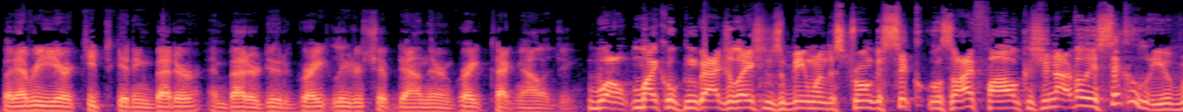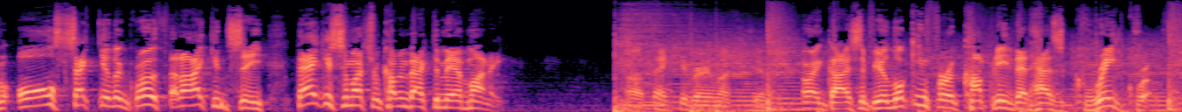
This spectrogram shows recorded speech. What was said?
but every year it keeps getting better and better due to great leadership down there and great technology. Well, Michael, congratulations on being one of the strongest cyclicals I follow because you're not really a cyclical. You have all secular growth that I can see. Thank you so much for coming back to Mad Money. Uh, thank you very much, Jim. All right, guys, if you're looking for a company that has great growth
